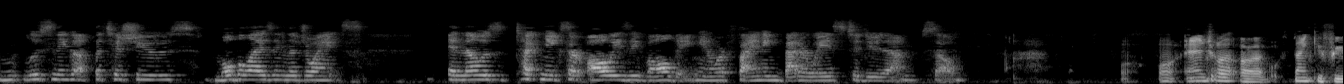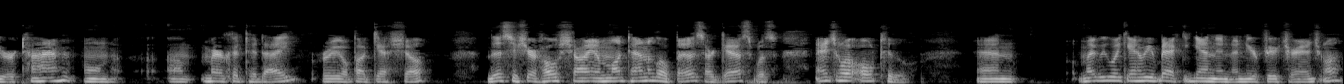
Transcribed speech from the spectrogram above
m- loosening up the tissues, mobilizing the joints and those techniques are always evolving. and we're finding better ways to do them. So, Well, Angela, uh, thank you for your time on um, America Today radio podcast show. This is your host, Cheyenne Montana Lopez. Our guest was Angela O'Toole. And maybe we can have you back again in the near future, Angela,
